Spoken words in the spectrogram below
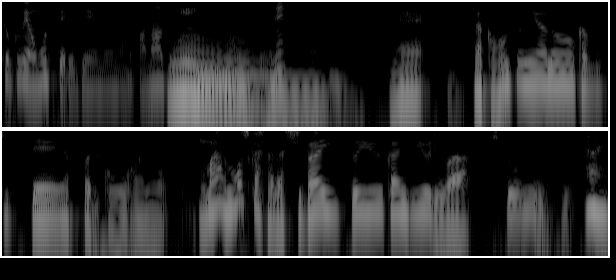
側面を持ってる芸能なのかなとう思いますよん。ね。ね。なんか本当にあの、歌舞伎って、やっぱりこう、あの、まあもしかしたら芝居という感じよりは、人を見に行く。はい。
